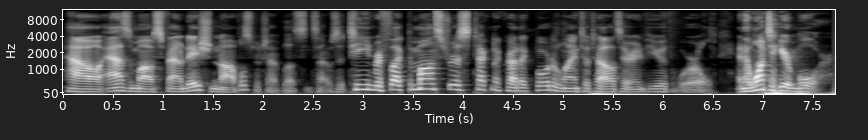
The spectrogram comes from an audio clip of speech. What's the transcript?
how Asimov's foundation novels, which I've loved since I was a teen, reflect a monstrous, technocratic, borderline totalitarian view of the world. And I want to hear more.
